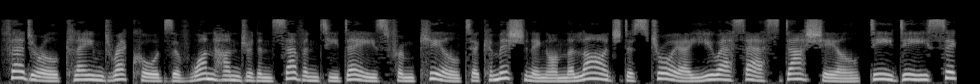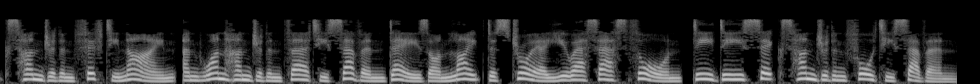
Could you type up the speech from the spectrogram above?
Federal claimed records of 170 days from keel to commissioning on the large destroyer USS Dashiell DD-659 and 137 days on light destroyer USS Thorn DD-647.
